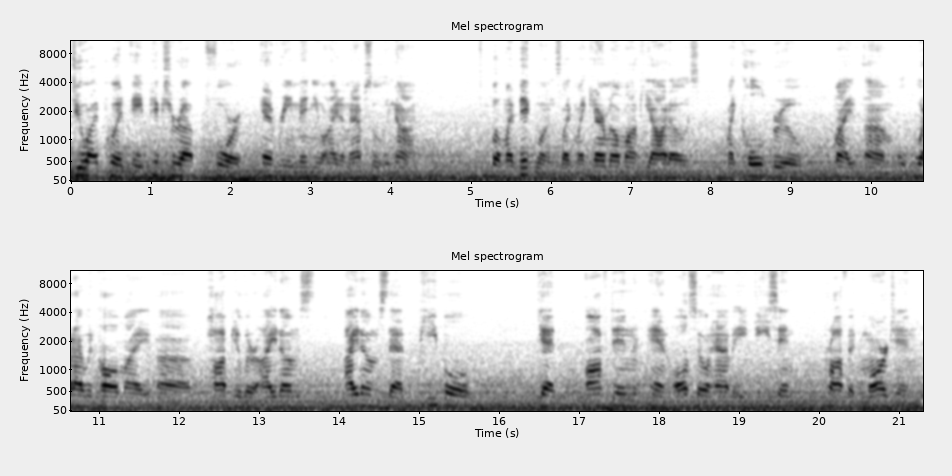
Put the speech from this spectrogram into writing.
do I put a picture up for every menu item? Absolutely not. But my big ones, like my caramel macchiatos, my cold brew, my um, what I would call my uh, popular items, items that people get often and also have a decent profit margin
